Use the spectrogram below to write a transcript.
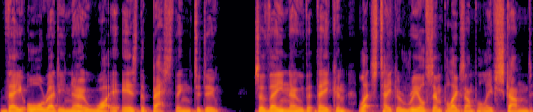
they already know what it is the best thing to do. So they know that they can, let's take a real simple example. They've scanned,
